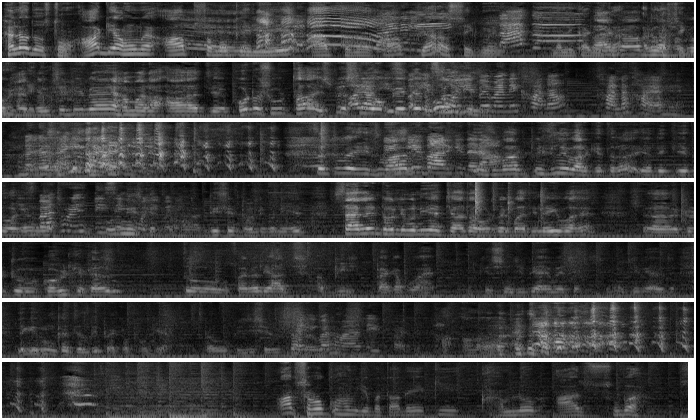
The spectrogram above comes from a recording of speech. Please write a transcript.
Hello दोस्तों आ गया हूँ मैं आप सबों के लिए आप सबों का प्यारा सेगमेंट मल्लिका जी का अगला सेगमेंट फ़िल्म सिटी में हमारा आज फ़ोटो शूट था स्पेशली इस, ओकेजन इस होली पे मैंने खाना खाना खाया है। कलर नहीं खाया सच में इस बार बार की इस बार पिछली बार की तरह यानी कि दो हज़ार बार उन्नीस होली के बनी। हाँ डिसेंट होली बनी है। साइलेंट होली बनी है ज़्यादा हुड़दंगबाजी नहीं हुआ है ड्यू टू कोविड के कारण। तो फाइनली आज अब भी पैकअप हुआ है। कृष्ण जी भी आए हुए थे जी भी आए हुए थे लेकिन उनका जल्दी पैकअप हो गया। थोड़ा वो बिज़ी शेड्यूल था पहली बार हमारा लेट पैकअप हाँ, हाँ। आप सबों को हम ये बता दें कि हम लोग आज सुबह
